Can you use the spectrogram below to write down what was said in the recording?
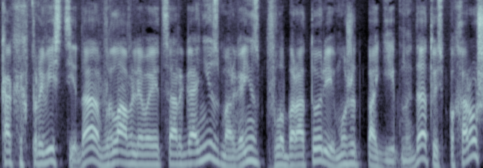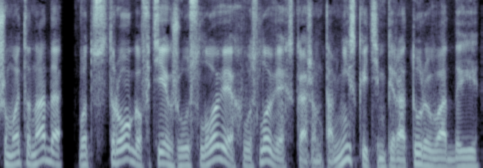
как их провести, да, вылавливается организм, организм в лаборатории может погибнуть, да, то есть по-хорошему это надо вот строго в тех же условиях, в условиях, скажем, там низкой температуры воды,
